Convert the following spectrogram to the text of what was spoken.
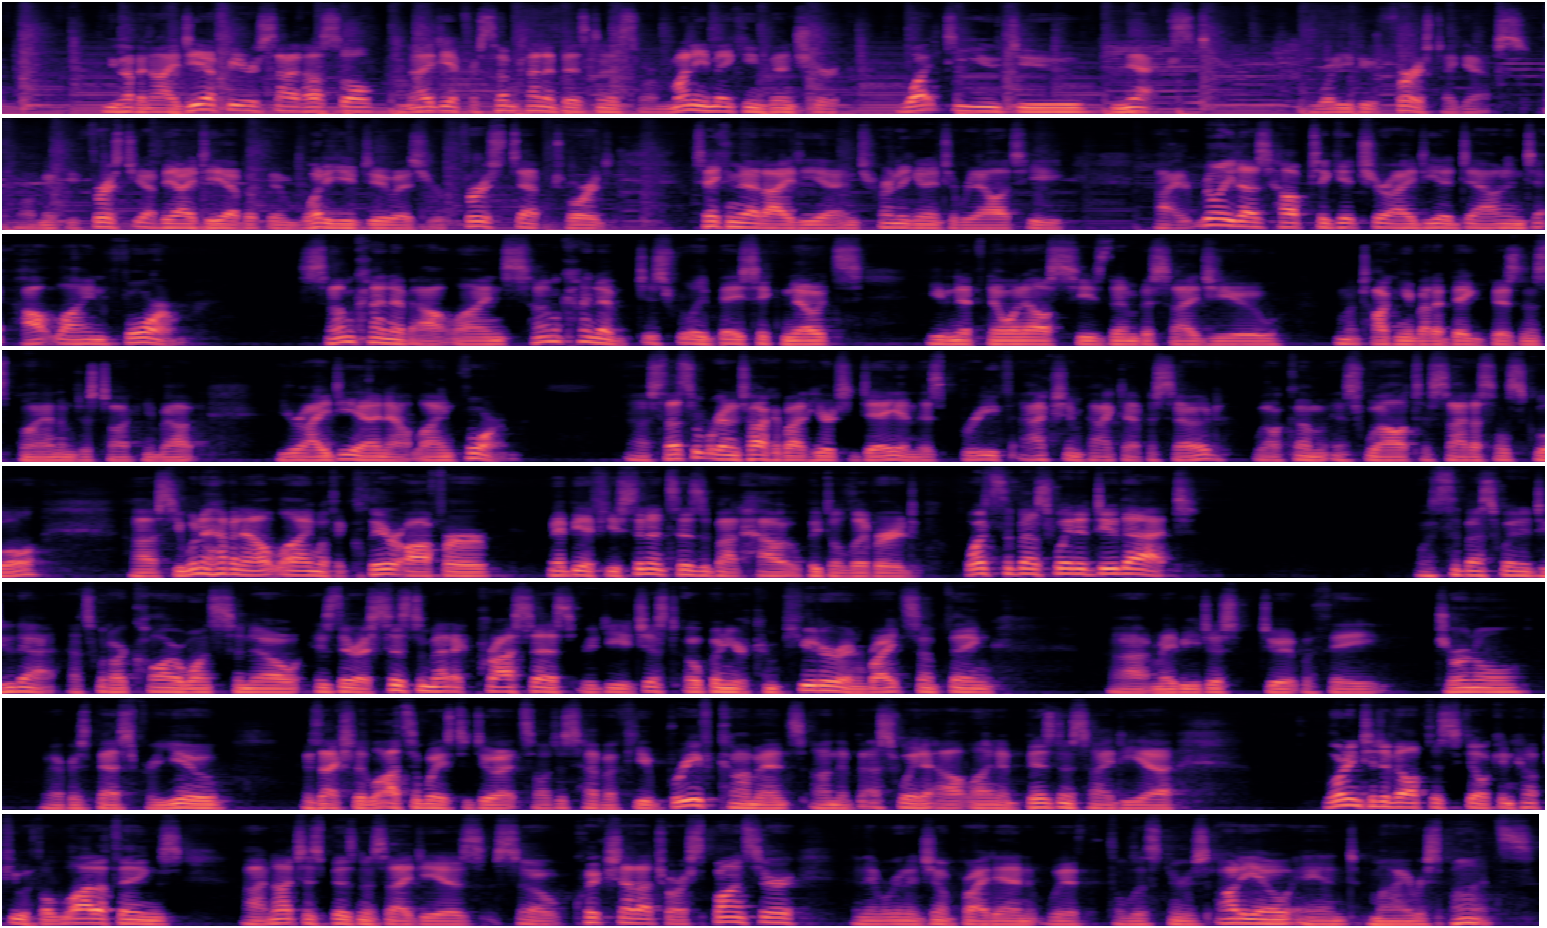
you have an idea for your side hustle, an idea for some kind of business or money making venture. What do you do next? What do you do first, I guess? Or maybe first you have the idea, but then what do you do as your first step toward taking that idea and turning it into reality? Uh, it really does help to get your idea down into outline form. Some kind of outline, some kind of just really basic notes, even if no one else sees them besides you. I'm not talking about a big business plan. I'm just talking about your idea in outline form. Uh, so that's what we're going to talk about here today in this brief action packed episode. Welcome as well to Side Hustle School. Uh, so, you want to have an outline with a clear offer, maybe a few sentences about how it will be delivered. What's the best way to do that? What's the best way to do that? That's what our caller wants to know. Is there a systematic process, or do you just open your computer and write something? Uh, maybe you just do it with a journal, whatever's best for you. There's actually lots of ways to do it. So I'll just have a few brief comments on the best way to outline a business idea learning to develop this skill can help you with a lot of things, uh, not just business ideas. So, quick shout out to our sponsor, and then we're going to jump right in with the listener's audio and my response.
